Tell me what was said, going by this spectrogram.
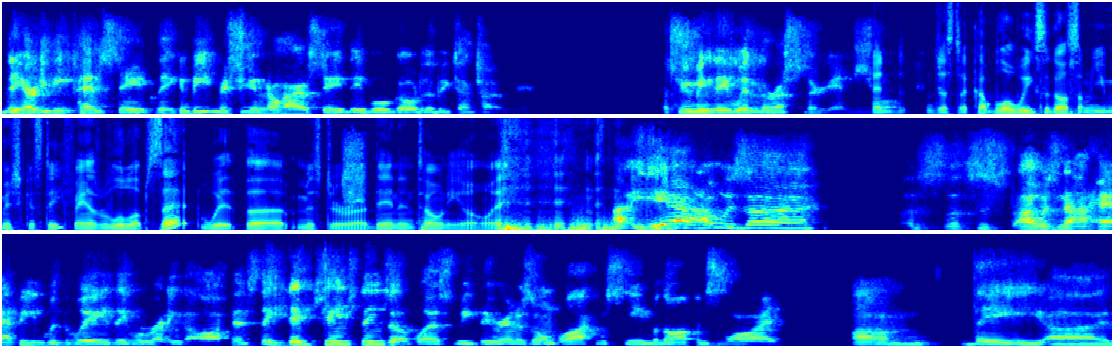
they already beat Penn State, they can beat Michigan and Ohio State, they will go to the Big Ten title game. Assuming they win the rest of their games. And just a couple of weeks ago, some of you Michigan State fans were a little upset with uh, Mr. Uh, D'Antonio. uh, yeah, I was. Let's, let's just. I was not happy with the way they were running the offense. They did change things up last week. They ran a zone blocking scheme with the offensive line. Um, they. Uh,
